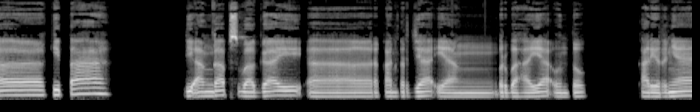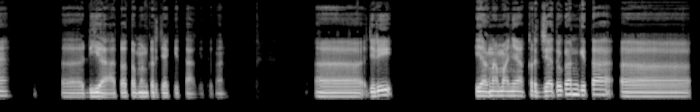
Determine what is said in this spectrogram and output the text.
eh kita dianggap sebagai uh, rekan kerja yang berbahaya untuk karirnya uh, dia atau teman kerja kita gitu kan. Uh, jadi yang namanya kerja itu kan kita uh,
